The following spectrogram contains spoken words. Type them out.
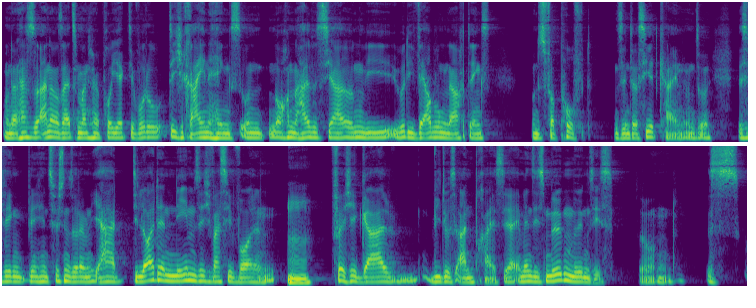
Und dann hast du andererseits manchmal Projekte, wo du dich reinhängst und noch ein halbes Jahr irgendwie über die Werbung nachdenkst und es verpufft. Und es interessiert keinen und so. Deswegen bin ich inzwischen so, ja, die Leute nehmen sich, was sie wollen. Mhm völlig egal, wie du es anpreist. Ja, wenn sie es mögen, mögen sie es. So, und es ist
